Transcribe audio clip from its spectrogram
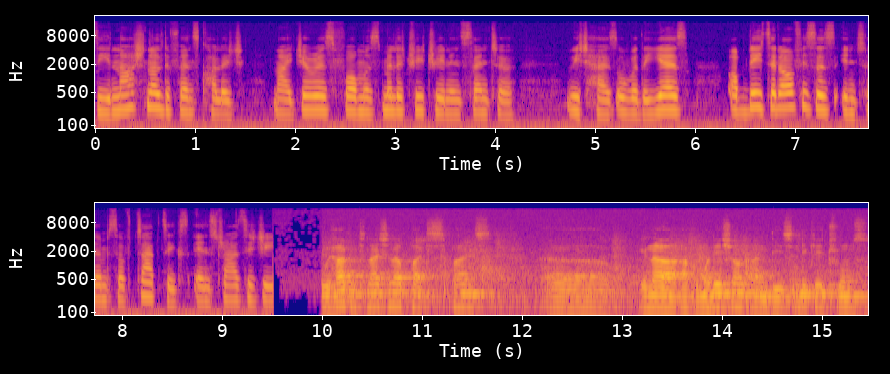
the National Defense College, Nigeria's foremost military training center, which has over the years updated officers in terms of tactics and strategy. We have international participants in our accommodation and the syndicate rooms.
